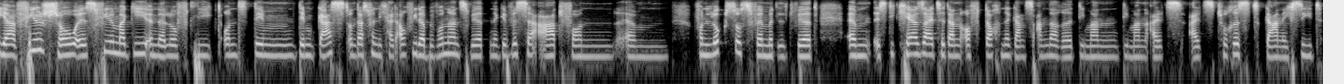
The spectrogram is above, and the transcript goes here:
ja viel Show ist, viel Magie in der Luft liegt und dem, dem Gast, und das finde ich halt auch wieder bewundernswert, eine gewisse Art von, ähm, von Luxus vermittelt wird, ähm, ist die Kehrseite dann oft doch eine ganz andere, die man, die man als, als Tourist gar nicht sieht.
